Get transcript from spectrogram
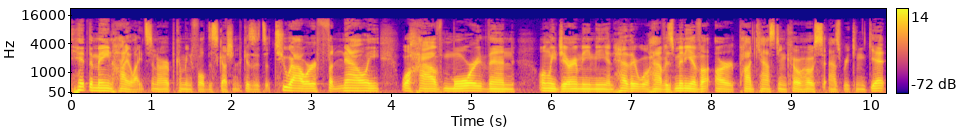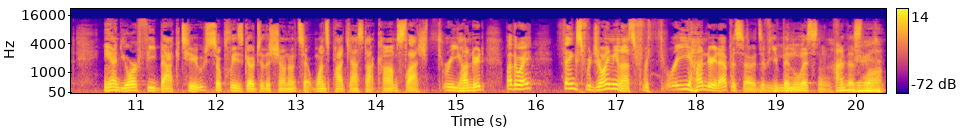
hit the main highlights in our upcoming full discussion because it's a two hour finale. We'll have more than only Jeremy, me, and Heather. We'll have as many of our podcasting co hosts as we can get, and your feedback too. So please go to the show notes at oncepodcast.com slash 300. By the way, thanks for joining us for 300 episodes if you've been listening for this long.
